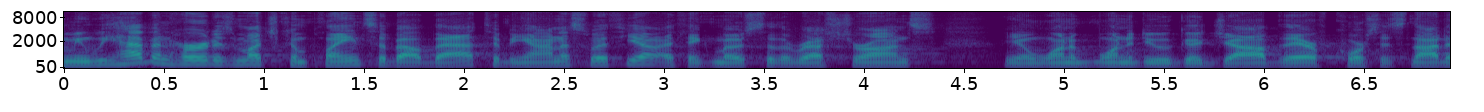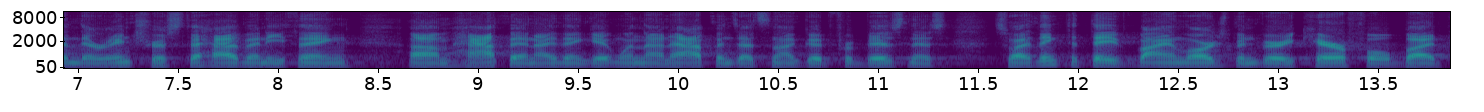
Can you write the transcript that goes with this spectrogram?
mean, we haven't heard as much complaints about that, to be honest with you. I think most of the restaurants, you know, want to want to do a good job there. Of course, it's not in their interest to have anything um, happen. I think it, when that happens, that's not good for business. So I think that they've, by and large, been very careful. But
